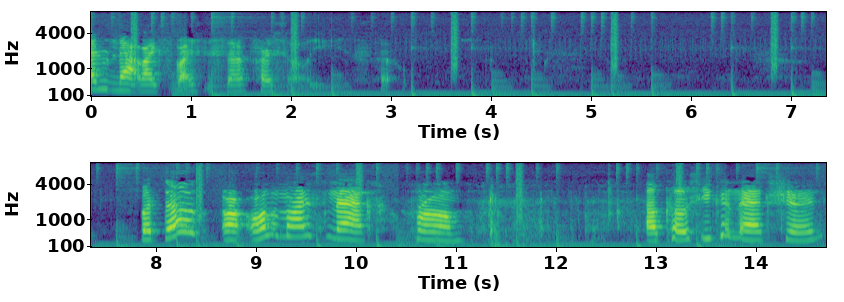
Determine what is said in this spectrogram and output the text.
I do not like spicy stuff personally. So. But those are all of my snacks from Okashi Connection.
